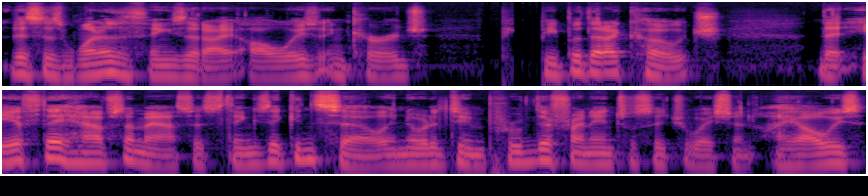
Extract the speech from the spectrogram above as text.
this is one of the things that I always encourage people that I coach that if they have some assets, things they can sell in order to improve their financial situation, I always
